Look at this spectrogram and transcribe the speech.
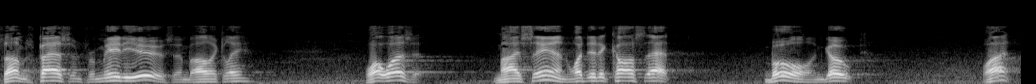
Something's passing from me to you, symbolically. What was it? My sin. What did it cost that bull and goat? What?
